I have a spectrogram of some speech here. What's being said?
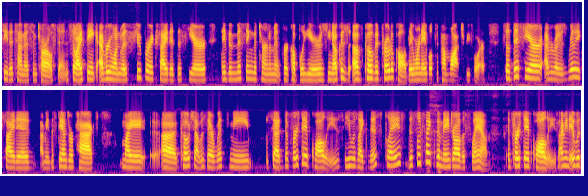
see the tennis in Charleston. So I think everyone was super excited this year. They've been missing the tournament for a couple years, you know, because of COVID protocol. They weren't able to come watch before. So this year, everybody was really excited. I mean, the stands were packed. My uh, coach that was there with me said the first day of qualies, he was like, "This place, this looks like the main draw of a slam." First day of qualies. I mean, it was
